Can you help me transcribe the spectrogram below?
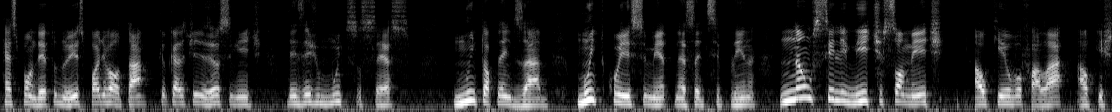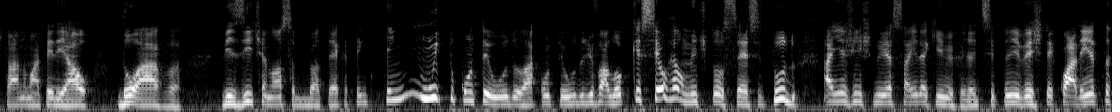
responder tudo isso. Pode voltar, que eu quero te dizer o seguinte: desejo muito sucesso muito aprendizado, muito conhecimento nessa disciplina. Não se limite somente ao que eu vou falar, ao que está no material do AVA visite a nossa biblioteca, tem, tem muito conteúdo lá, conteúdo de valor, porque se eu realmente trouxesse tudo, aí a gente não ia sair daqui, meu filho. A disciplina, em vez de ter 40,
